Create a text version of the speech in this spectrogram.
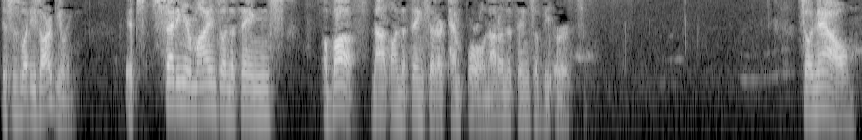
This is what he's arguing. It's setting your minds on the things above, not on the things that are temporal, not on the things of the earth. So now,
